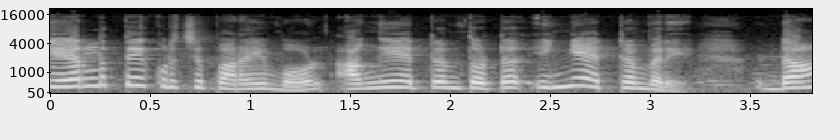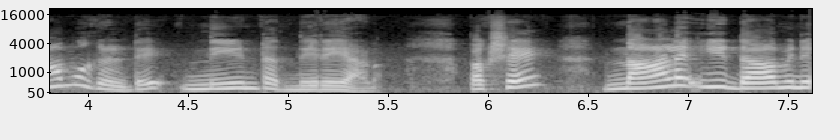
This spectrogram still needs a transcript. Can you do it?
കേരളത്തെക്കുറിച്ച് പറയുമ്പോൾ അങ്ങേയറ്റം തൊട്ട് ഇങ്ങേയറ്റം വരെ ഡാമുകളുടെ നീണ്ട നിരയാണ്. പക്ഷേ നാളെ ഈ ഡാമിന്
